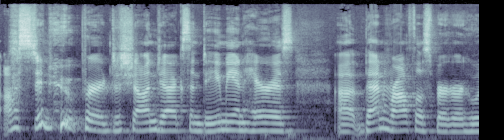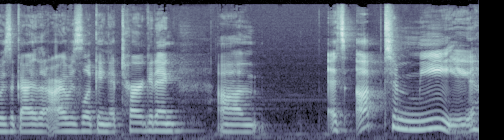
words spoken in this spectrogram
Austin Hooper, DeSean Jackson, Damien Harris, uh, Ben Roethlisberger, who is a guy that I was looking at targeting. Um, it's up to me.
